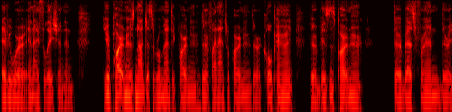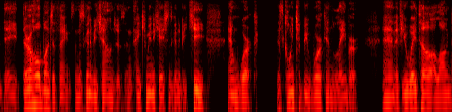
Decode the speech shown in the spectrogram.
everywhere in isolation. And Your partner is not just a romantic partner, they're a financial partner, they're a co parent, they're a business partner, they're a best friend, they're a date, they're a whole bunch of things. And there's going to be challenges, and, and communication is going to be key, and work is going to be work and labor. And if you wait till a long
